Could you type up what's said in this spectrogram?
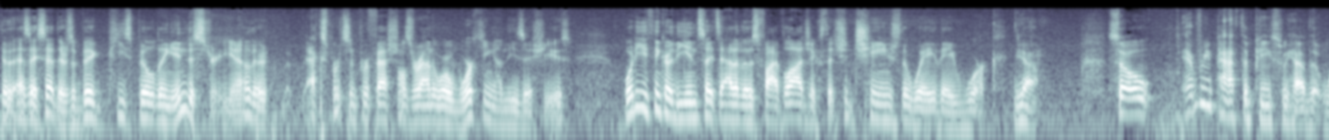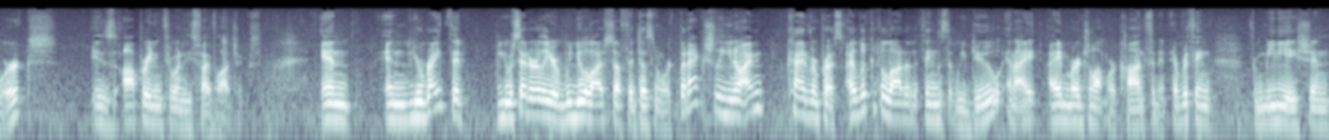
As I said, there's a big peace building industry. You know, there are experts and professionals around the world working on these issues. What do you think are the insights out of those five logics that should change the way they work? Yeah. So every path to peace we have that works is operating through one of these five logics. And and you're right that you said earlier we do a lot of stuff that doesn't work. But actually, you know, I'm kind of impressed. I look at a lot of the things that we do and I, I emerge a lot more confident. Everything from mediation,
